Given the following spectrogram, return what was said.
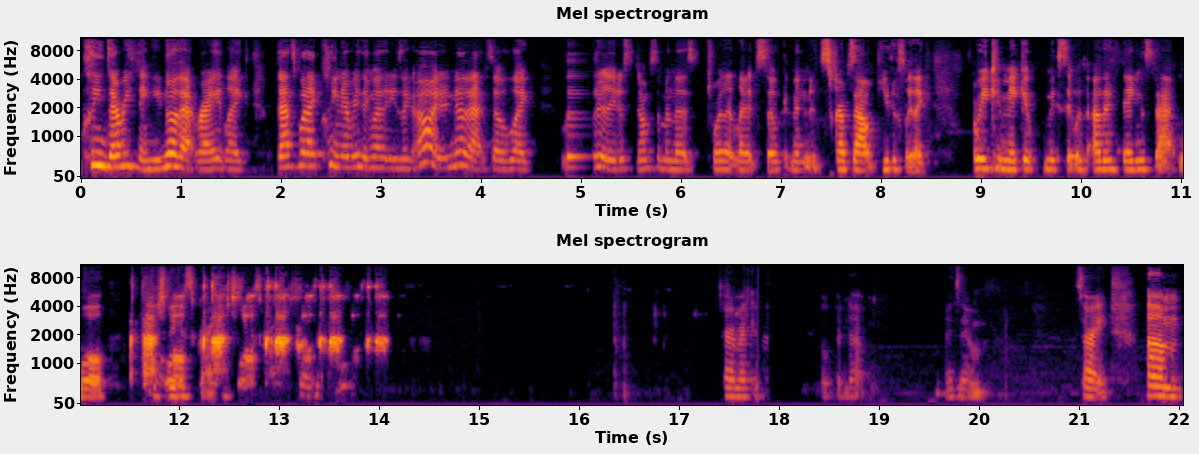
cleans everything. You know that, right? Like, that's what I clean everything with. And he's like, oh, I didn't know that. So, like, literally just dumps them in the toilet, let it soak, and then it scrubs out beautifully. Like, or you can make it, mix it with other things that will actually describe. Sorry, my computer opened up my Zoom. Sorry. Um,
